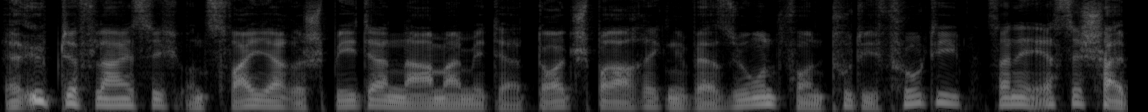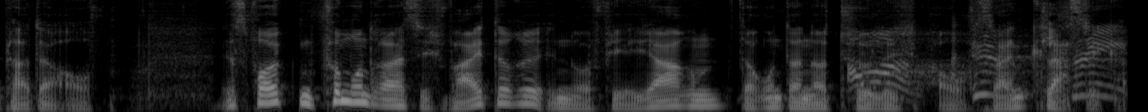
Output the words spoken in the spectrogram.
Er übte fleißig und zwei Jahre später nahm er mit der deutschsprachigen Version von Tutti Frutti seine erste Schallplatte auf. Es folgten 35 weitere in nur vier Jahren, darunter natürlich auch sein Klassiker.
